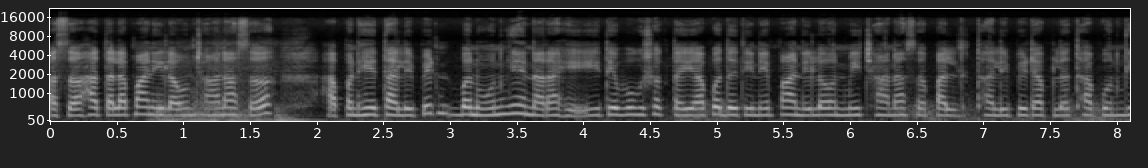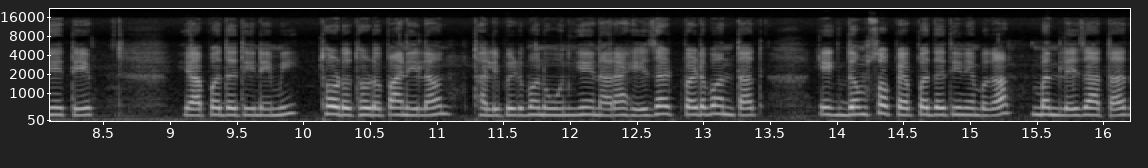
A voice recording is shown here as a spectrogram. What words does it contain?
असं हाताला पाणी लावून छान असं आपण हे थालीपीठ बनवून घेणार आहे. इथे बघू शकता या पद्धतीने पाणी लावून मी छान असं पाल थालीपीठ आपलं थापून घेते. या पद्धतीने मी थोडं थोडं पाणी लावून थालीपीठ बनवून घेणार आहे. झटपट बनतात. एकदम सोप्या पद्धतीने बघा बनले जातात.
